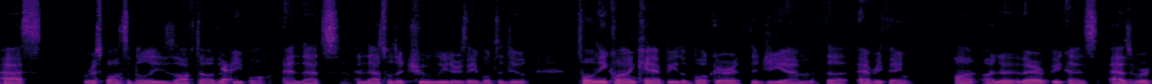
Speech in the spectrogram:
pass responsibilities off to other Yeah. people, and that's and that's what a true leader is able to do. Tony Khan can't be the booker, the GM, the everything on under there because, as we're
